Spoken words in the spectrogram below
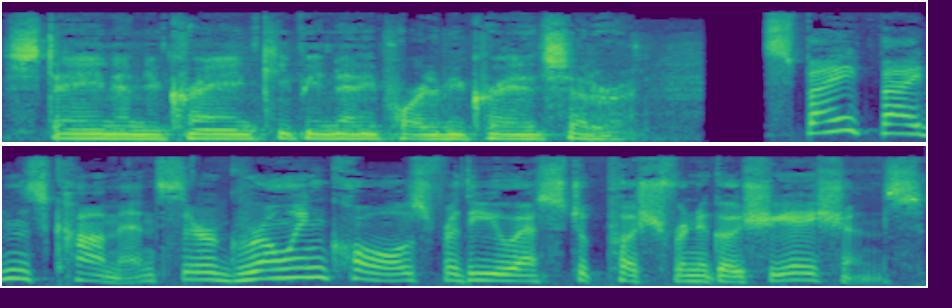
staying in Ukraine, keeping any part of Ukraine, etc. Despite Biden's comments, there are growing calls for the U.S. to push for negotiations.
